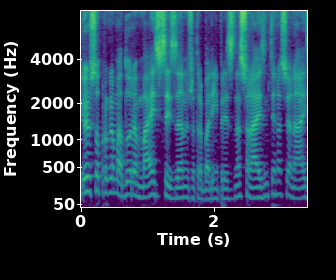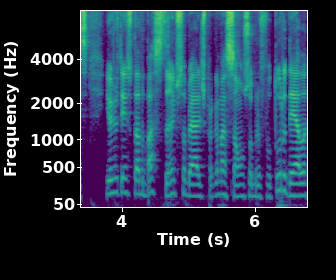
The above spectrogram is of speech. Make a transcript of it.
e eu sou programador há mais de seis anos, já trabalhei em empresas nacionais e internacionais e hoje eu tenho estudado bastante sobre a área de programação, sobre o futuro dela,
